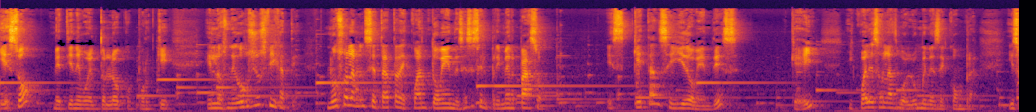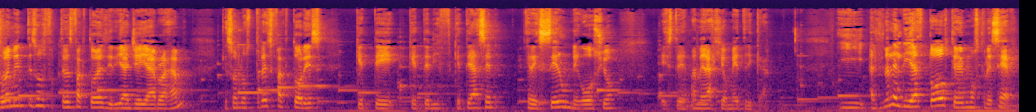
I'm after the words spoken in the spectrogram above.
Y eso me tiene vuelto loco porque en los negocios, fíjate, no solamente se trata de cuánto vendes, ese es el primer paso. Es qué tan seguido vendes, ¿ok? Y cuáles son los volúmenes de compra. Y solamente esos tres factores, diría Jay Abraham, que son los tres factores que te, que te, que te hacen crecer un negocio este, de manera geométrica. Y al final del día todos queremos crecer,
